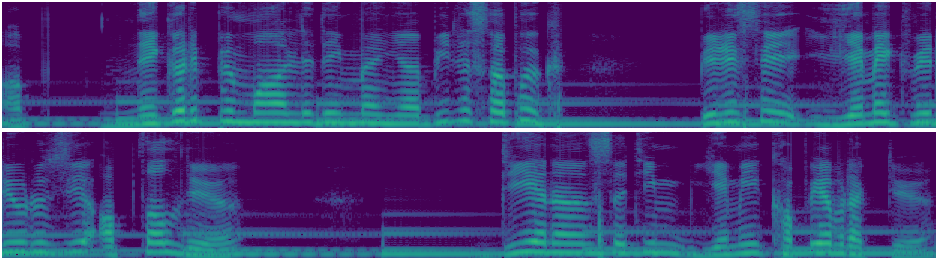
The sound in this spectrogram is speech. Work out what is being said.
Abi ne garip bir mahalledeyim ben ya. Biri sapık. Birisi yemek veriyoruz diye aptal diyor. Diğer anasını satayım yemeği kapıya bırak diyor.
